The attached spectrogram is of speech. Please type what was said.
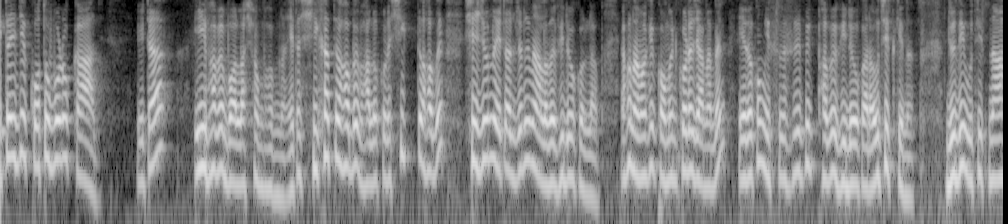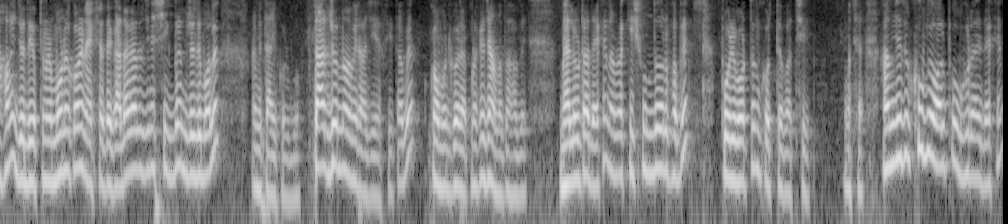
এটাই যে কত বড় কাজ, এটা এইভাবে বলা সম্ভব না। এটা শেখাতে হবে, ভালো করে শিখতে হবে সেই জন্য এটার জন্য আমি আলাদা ভিডিও করলাম। এখন আমাকে কমেন্ট করে জানাবেন, এরকম স্পেসিফিকভাবে ভিডিও করা উচিত কিনা। যদি উচিত না হয়, যদি আপনারা মনে করেন একসাথে গাদা গাদা জিনিস শিখবেন, যদি বলেন, আমি তাই করব। তার জন্য আমি রাজি আছি, তবে কমেন্ট করে আপনাকে জানাতে হবে। ভ্যালুটা দেখেন, আমরা কি সুন্দরভাবে পরিবর্তন করতে পারছি। আচ্ছা আমি যদি খুবই অল্প ঘুরাই, দেখেন,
